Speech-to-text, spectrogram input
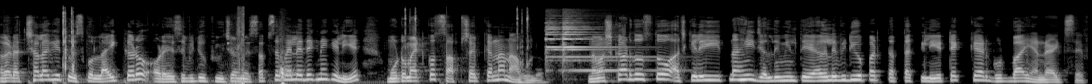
अगर अच्छा लगे तो इसको लाइक करो और ऐसे वीडियो फ्यूचर में सबसे पहले देखने के लिए मोटोमैट को सब्सक्राइब करना ना भूलो। नमस्कार दोस्तों, आज के लिए इतना ही। जल्दी मिलते हैं अगले वीडियो पर। तब तक के लिए take care good bye and ride safe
